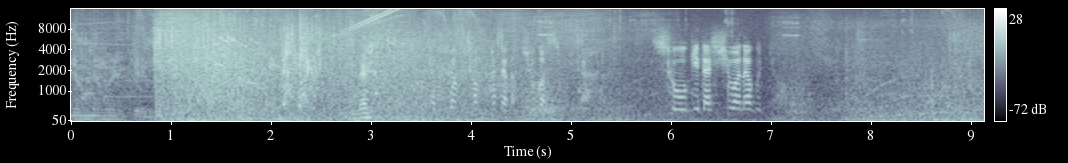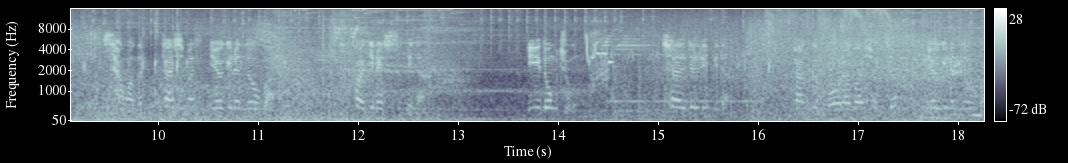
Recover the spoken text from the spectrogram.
명령을 내리 네 역병 전파자가 죽었습니다. 속이 다 시원하군요. 상황은 다시만 여기는 노바. 확인했습니다. 이동 중. 잘 들립니다. 방금 뭐라고 하셨죠? 여기는 노바.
